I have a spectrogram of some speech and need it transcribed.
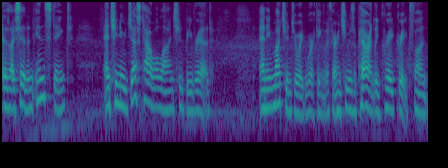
as I said, an instinct, and she knew just how a line should be read. And he much enjoyed working with her, and she was apparently great, great fun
